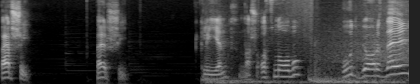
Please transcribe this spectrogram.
Перший. Перший. Клієнт, нашу основу. Good birthday!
